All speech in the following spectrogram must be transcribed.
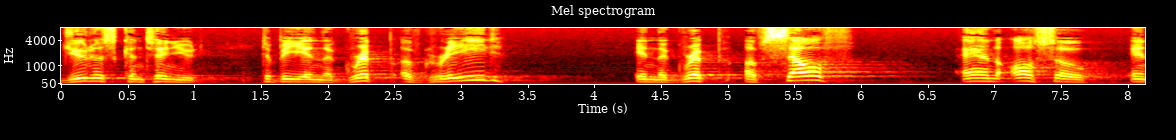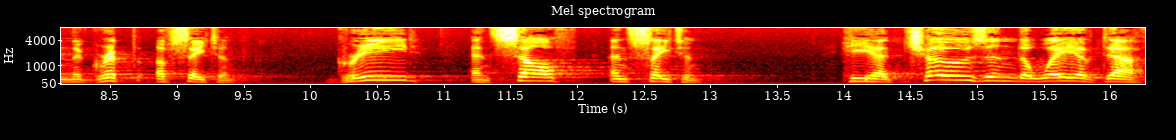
Judas continued to be in the grip of greed, in the grip of self, and also in the grip of Satan. Greed and self and Satan. He had chosen the way of death.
